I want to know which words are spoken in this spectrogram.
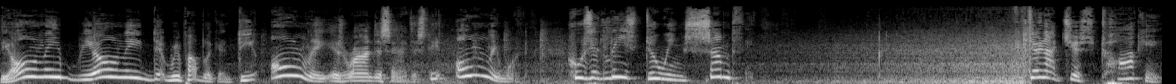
The only, the only Republican, the only is Ron DeSantis, the only one who's at least doing something. They're not just talking.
